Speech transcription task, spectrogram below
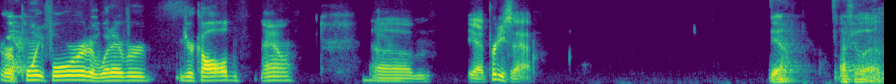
or a point forward or whatever you're called now, um, yeah, pretty sad. yeah, I feel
